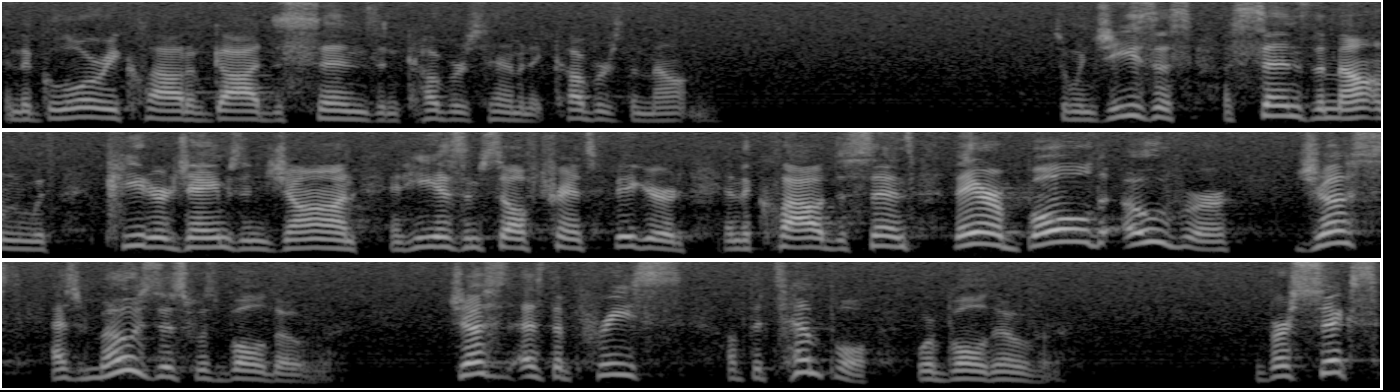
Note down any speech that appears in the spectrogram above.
and the glory cloud of God descends and covers him, and it covers the mountain. So when Jesus ascends the mountain with Peter, James, and John, and he is himself transfigured, and the cloud descends, they are bowled over just as Moses was bowled over, just as the priests of the temple were bowled over. Verse 6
